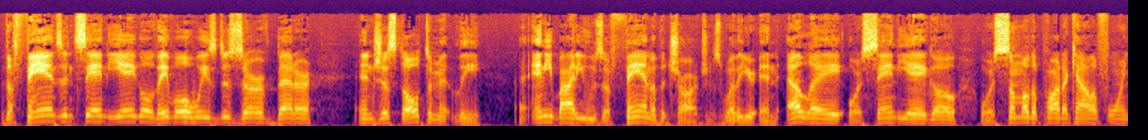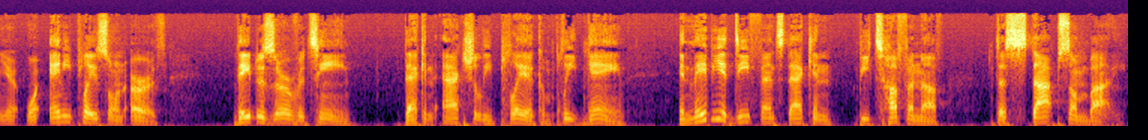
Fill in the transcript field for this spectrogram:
The fans in San Diego, they've always deserved better. And just ultimately, anybody who's a fan of the Chargers, whether you're in LA or San Diego or some other part of California or any place on earth, they deserve a team that can actually play a complete game and maybe a defense that can be tough enough to stop somebody.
